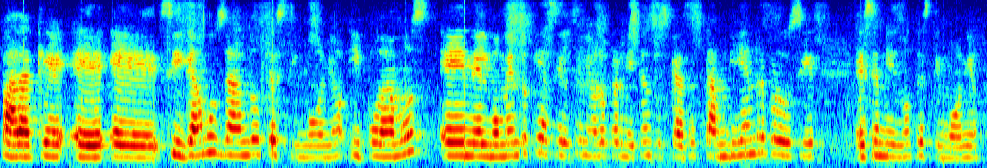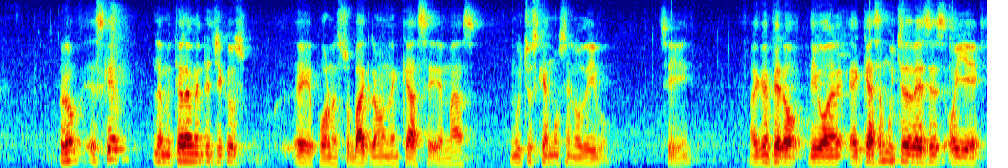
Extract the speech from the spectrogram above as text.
para que eh, eh, sigamos dando testimonio y podamos, en el momento que así el Señor lo permita en sus casas, también reproducir ese mismo testimonio pero es que, lamentablemente, chicos, eh, por nuestro background en casa y demás, muchos quedamos en lo divo, ¿sí? ¿A qué me refiero? Digo, en casa muchas veces, oye,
